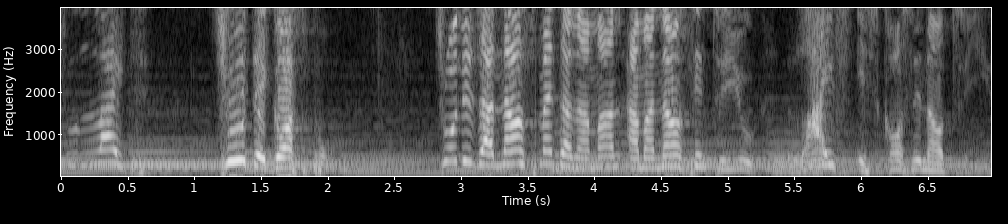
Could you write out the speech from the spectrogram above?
to light through the gospel. Through this announcement and I'm, I'm announcing to you, life is coursing out to you.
